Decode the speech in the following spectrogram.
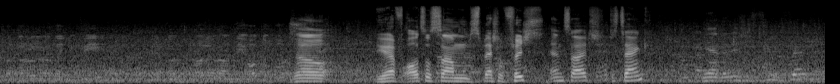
controller on the UV, a controller on the autobus. So you have also some special fish inside this tank? Yeah, there is a few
